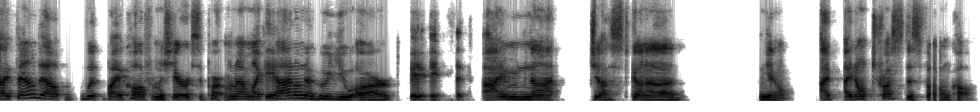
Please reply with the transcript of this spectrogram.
I found out with, by a call from the sheriff's department. I'm like, yeah, I don't know who you are. It, it, I'm not just gonna, you know, I, I don't trust this phone call.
